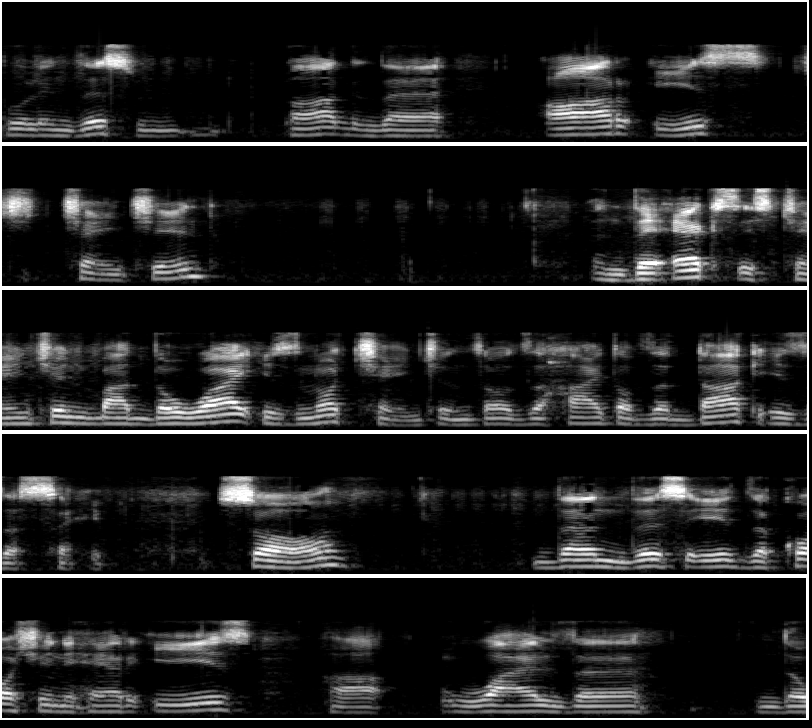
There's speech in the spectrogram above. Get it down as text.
pulling this bag the R is ch changing and the X is changing but the Y is not changing so the height of the dock is the same. So then this is the question here is uh, while the the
